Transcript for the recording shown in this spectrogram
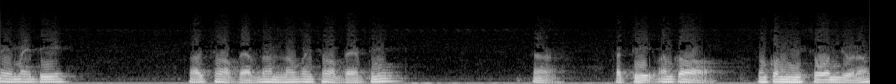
นี้ไม่ดี เราชอบแบบนั้นเราไม่ชอบแบบนี้อ่าสติมันก็ มันก็มีโซนอยู่นะ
